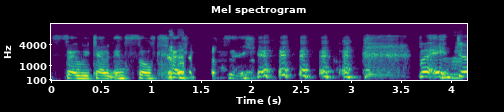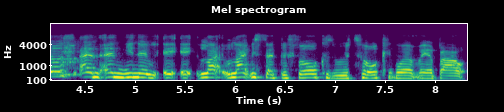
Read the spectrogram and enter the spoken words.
so we don't insult anybody. but it does, and and you know, it, it like like we said before, because we were talking, weren't we, about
